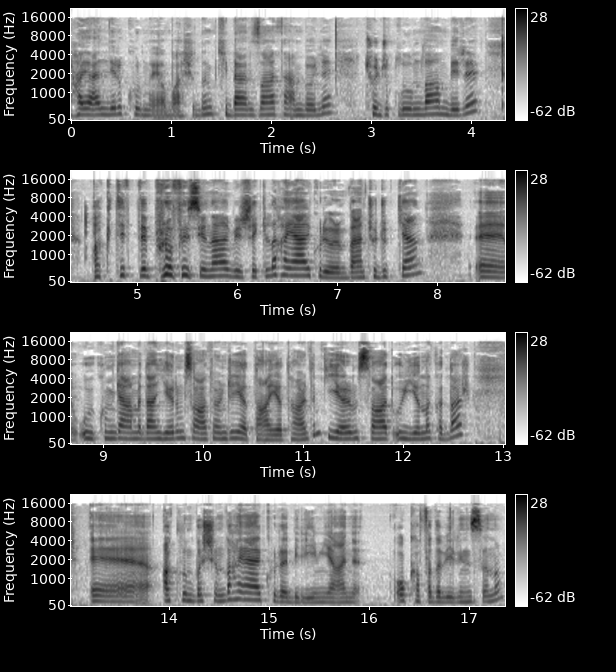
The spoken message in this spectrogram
hayalleri kurmaya başladım ki ben zaten böyle çocukluğumdan beri aktif ve profesyonel bir şekilde hayal kuruyorum. Ben çocukken e, uykum gelmeden yarım saat önce yatağa yatardım ki yarım saat uyuyana kadar e, aklım başımda hayal kurabileyim yani o kafada bir insanım.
